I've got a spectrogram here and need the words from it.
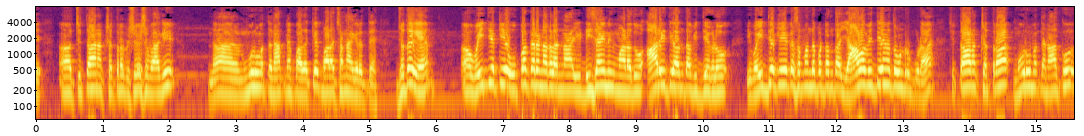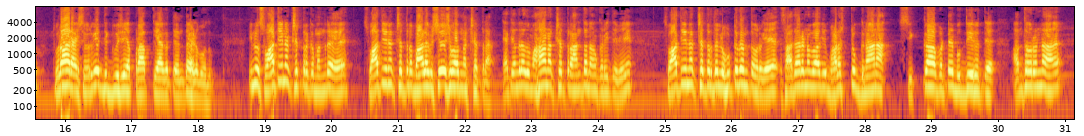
ಚಿತ್ತಾ ನಕ್ಷತ್ರ ವಿಶೇಷವಾಗಿ ಮೂರು ಮತ್ತು ನಾಲ್ಕನೇ ಪಾದಕ್ಕೆ ಭಾಳ ಚೆನ್ನಾಗಿರುತ್ತೆ. ಜೊತೆಗೆ ವೈದ್ಯಕೀಯ ಉಪಕರಣಗಳನ್ನು ಈ ಡಿಸೈನಿಂಗ್ ಮಾಡೋದು, ಆ ರೀತಿಯಾದಂಥ ವಿದ್ಯೆಗಳು, ಈ ವೈದ್ಯಕೀಯಕ್ಕೆ ಸಂಬಂಧಪಟ್ಟಂಥ ಯಾವ ವಿದ್ಯೆಯನ್ನು ತೊಗೊಂಡ್ರು ಕೂಡ ಚಿತ್ತಾ ನಕ್ಷತ್ರ ಮೂರು ಮತ್ತು ನಾಲ್ಕು ತುಲಾರಾಶಿಯವರಿಗೆ ದಿಗ್ವಿಜಯ ಪ್ರಾಪ್ತಿಯಾಗುತ್ತೆ ಅಂತ ಹೇಳ್ಬೋದು. ಇನ್ನು ಸ್ವಾತಿ ನಕ್ಷತ್ರಕ್ಕೆ ಬಂದರೆ, ಸ್ವಾತಿ ನಕ್ಷತ್ರ ಭಾಳ ವಿಶೇಷವಾದ ನಕ್ಷತ್ರ. ಯಾಕೆಂದ್ರೆ ಅದು ಮಹಾ ನಕ್ಷತ್ರ ಅಂತ ನಾವು ಕರಿತೀವಿ. ಸ್ವಾತಿ ನಕ್ಷತ್ರದಲ್ಲಿ ಹುಟ್ಟದಂಥವ್ರಿಗೆ ಸಾಧಾರಣವಾಗಿ ಬಹಳಷ್ಟು ಜ್ಞಾನ ಸಿಕ್ಕಾಪಟ್ಟೆ ಬುದ್ಧಿ ಇರುತ್ತೆ. ಅಂಥವ್ರನ್ನ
